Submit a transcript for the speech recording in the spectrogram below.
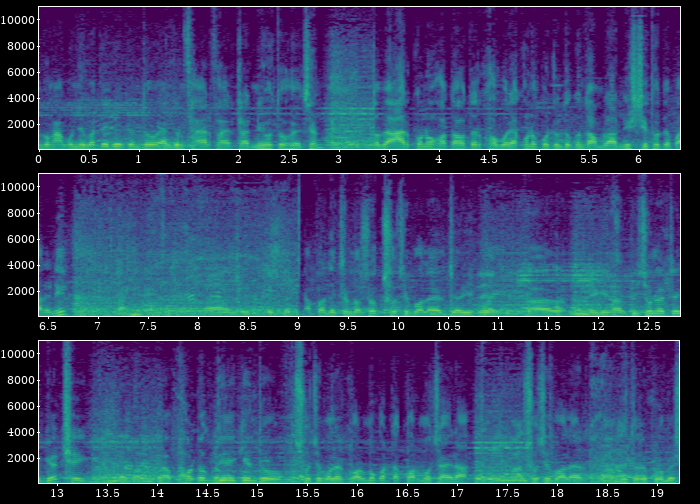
এবং আগুন নিভাতে গিয়ে কিন্তু একজন ফায়ার ফায়ারটা নিহত হয়েছেন। তবে আর কোনো হতাহতের খবর এখনও পর্যন্ত কিন্তু আমরা নিশ্চিত হতে পারিনি। আপনারা দেখছেন দর্শক সচিবালয়ের যে পিছনের যে গেট সেই ফটক দিয়ে কিন্তু সচিবালয়ের কর্মকর্তা কর্মচারীরা সচিবালয়ের ভিতরে প্রবেশ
